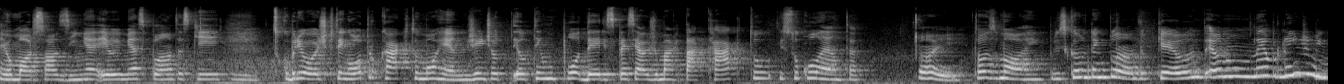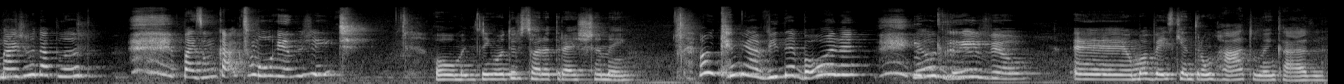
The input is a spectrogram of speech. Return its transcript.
Eu moro sozinha, eu e minhas plantas que descobri hoje que tem outro cacto morrendo. Gente, eu, eu tenho um poder especial de matar cacto e suculenta. Aí. Todos morrem. Por isso que eu não tenho planta, porque eu, eu não lembro nem de mim, imagina da planta. Mas um cacto morrendo, gente. Oh, mas tem outra história trash também. Ai, que minha vida é boa, né? Meu Deus. Incrível. É, uma vez que entrou um rato lá em casa.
